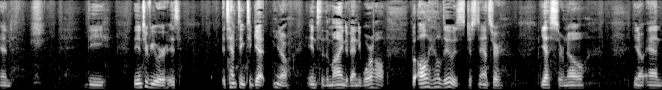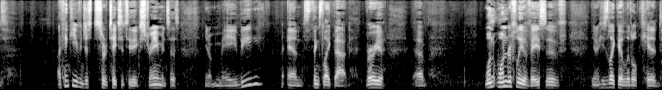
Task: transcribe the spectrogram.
and the the interviewer is attempting to get you know into the mind of Andy Warhol, but all he'll do is just answer yes or no, you know, and I think he even just sort of takes it to the extreme and says, you know, maybe, and things like that. Very uh, wonderfully evasive. You know, he's like a little kid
